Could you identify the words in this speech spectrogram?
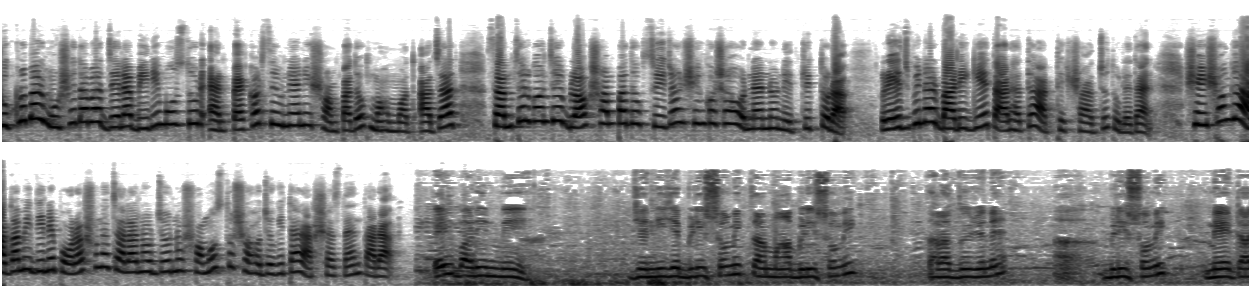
শুক্রবার মুর্শিদাবাদ জেলা বিড়ি মজদুর অ্যান্ড প্যাকার্স ইউনিয়নের সম্পাদক মোহাম্মদ আজাদ শামসেরগঞ্জের ব্লক সম্পাদক সৃজন সিংহ সহ অন্যান্য নেতৃত্বরা রেজবিনার বাড়ি গিয়ে তার হাতে আর্থিক সাহায্য তুলে দেন। সেই সঙ্গে আগামী দিনে পড়াশোনা চালানোর জন্য সমস্ত সহযোগিতার আশ্বাস দেন তারা। এই বাড়ির মেয়ে, যে নিজে বিড়ি শ্রমিক, তার মা বিড়ি শ্রমিক, তারা দুজনে বিড়ি শ্রমিক, মেয়েটা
